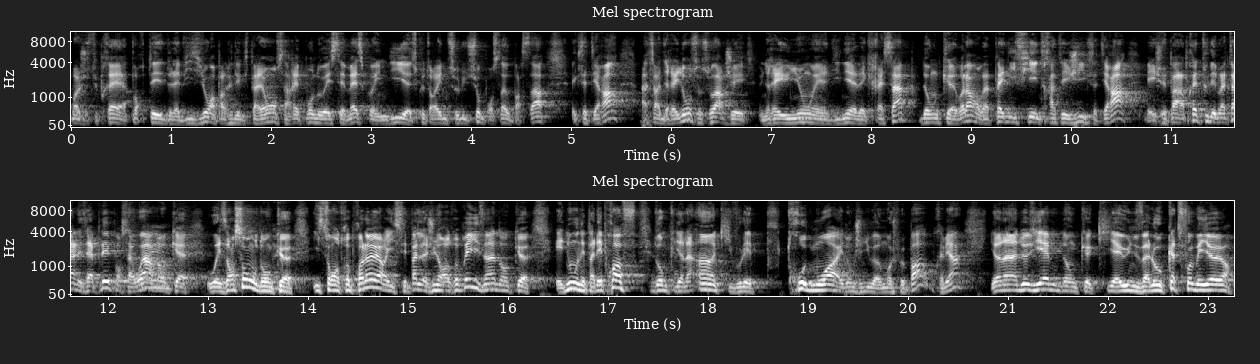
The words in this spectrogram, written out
Moi, je suis prêt à porter de la vision, à parler de l'expérience, à répondre aux SMS quand il me dit, est-ce que tu aurais une solution pour ça ou par ça, etc. À faire des réunions. Ce soir, j'ai une réunion et un dîner avec Resap. Donc, euh, voilà, on va planifier une stratégie, etc. Mais je vais pas après tous les matins les appeler pour savoir, donc, euh, où ils en sont. Donc, euh, ils sont entrepreneurs. Ils, c'est pas de la junior entreprise, hein, donc, et nous, on n'est pas des profs. Donc, il y en a un qui voulait trop de moi donc j'ai dit bah moi je peux pas, très bien. Il y en a un deuxième donc qui a eu une valo quatre fois meilleure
